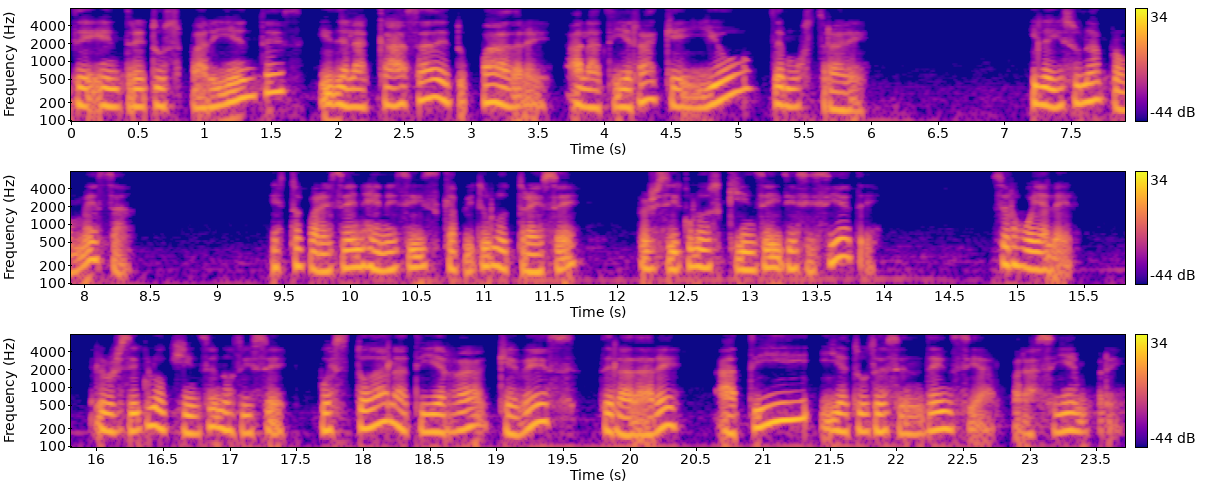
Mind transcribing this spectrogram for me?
de entre tus parientes y de la casa de tu padre, a la tierra que yo te mostraré. Y le hizo una promesa. Esto aparece en Génesis capítulo 13, versículos 15 y 17. Se los voy a leer. El versículo 15 nos dice, pues toda la tierra que ves te la daré a ti y a tu descendencia para siempre.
